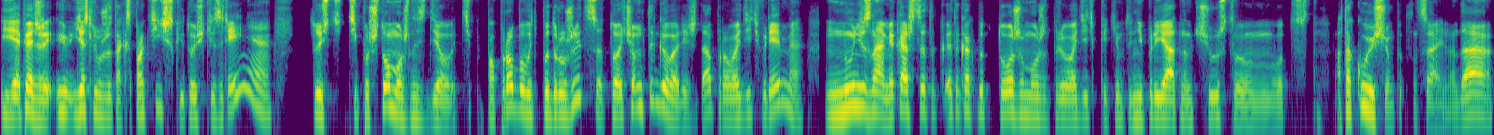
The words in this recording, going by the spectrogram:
И опять же, если уже так с практической точки зрения, то есть, типа, что можно сделать? Типа, попробовать подружиться, то, о чем ты говоришь, да, проводить время. Ну, не знаю, мне кажется, это, это как бы тоже может приводить к каким-то неприятным чувствам, вот, атакующим потенциально, да.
